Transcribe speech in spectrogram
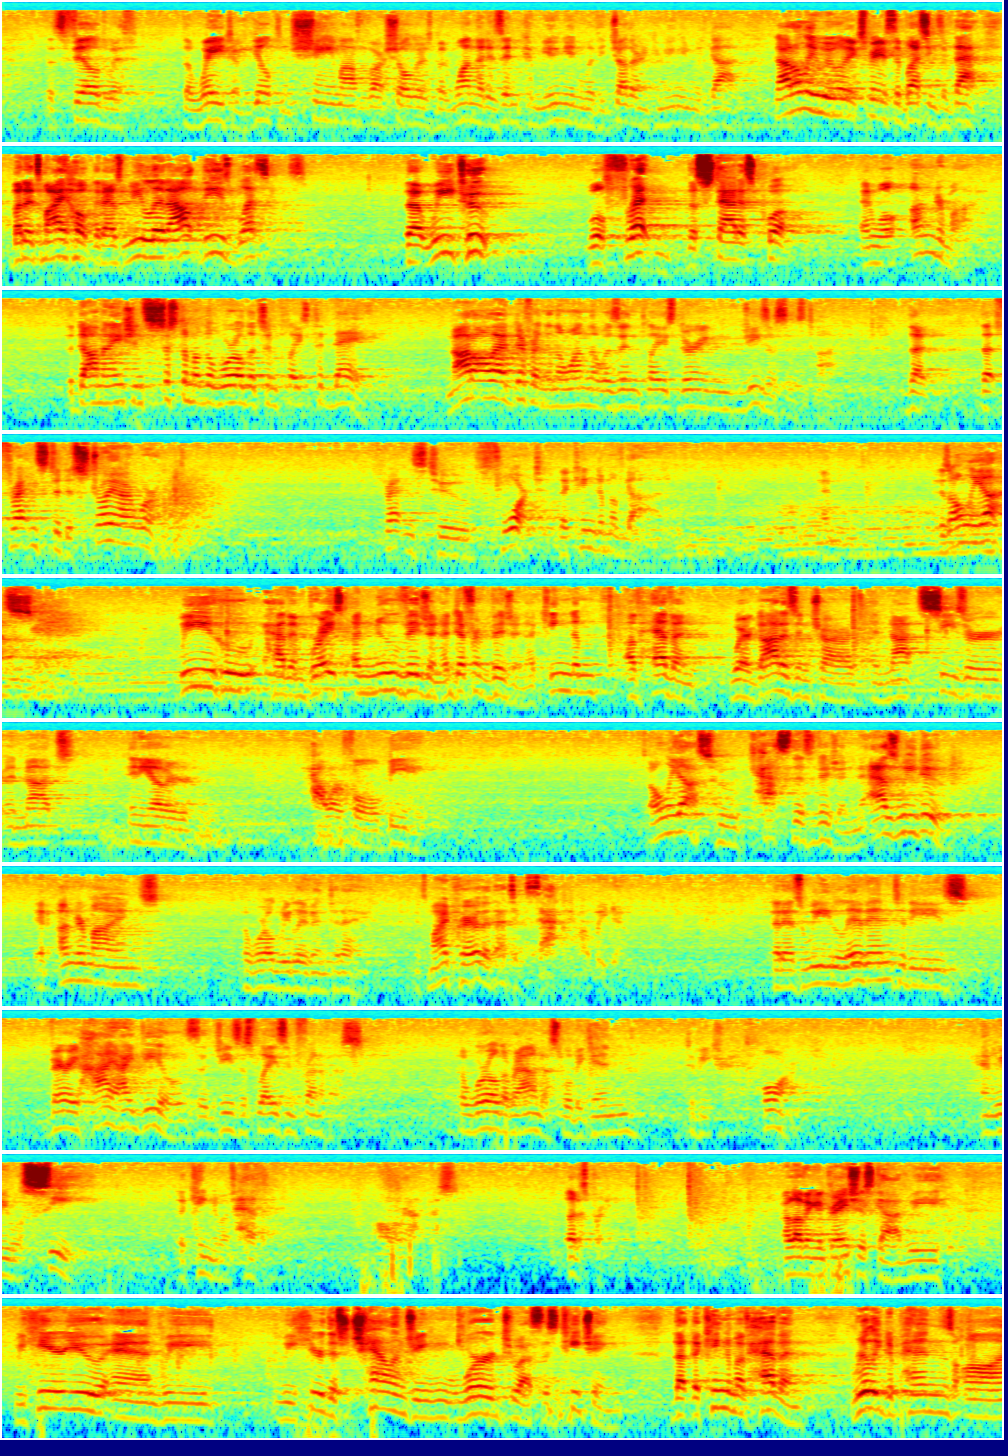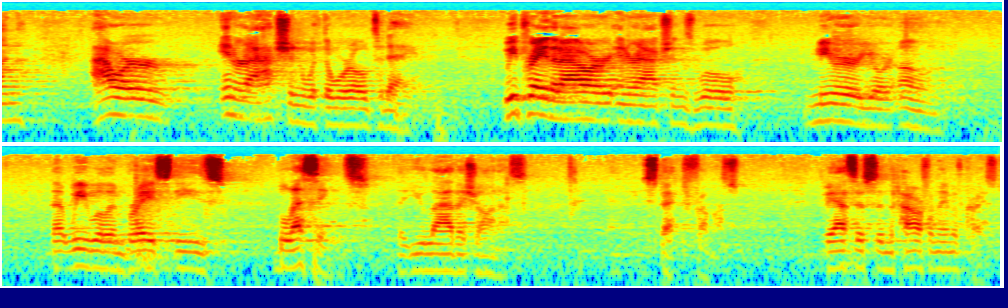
that's filled with the weight of guilt and shame off of our shoulders, but one that is in communion with each other and communion with God. Not only will we experience the blessings of that, but it's my hope that as we live out these blessings, that we too will threaten the status quo and will undermine the domination system of the world that's in place today. Not all that different than the one that was in place during Jesus' time, that, that threatens to destroy our world, threatens to thwart the kingdom of God. And it is only us, we who have embraced a new vision, a different vision, a kingdom of heaven where God is in charge and not Caesar and not any other powerful being. It's only us who cast this vision. And as we do, it undermines the world we live in today. It's my prayer that that's exactly what we do. That as we live into these very high ideals that Jesus lays in front of us, the world around us will begin to be transformed. And we will see the kingdom of heaven all around us. Let us pray. Our loving and gracious God, we, we hear you and we, we hear this challenging word to us, this teaching, that the kingdom of heaven really depends on our interaction with the world today. We pray that our interactions will mirror your own, that we will embrace these blessings that you lavish on us and expect from us. We ask this in the powerful name of Christ.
